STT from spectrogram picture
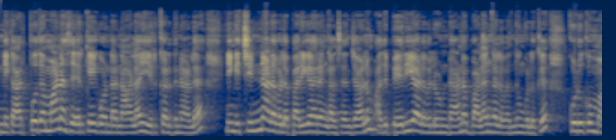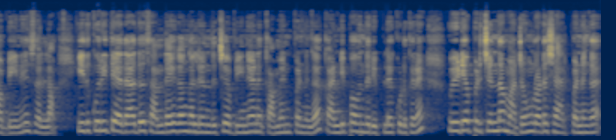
இன்றைக்கி அற்புதமான செயற்கை கொண்ட நாளாக இருக்கிறதுனால நீங்கள் சின்ன அளவில் பரிகாரங்கள் செஞ்சாலும் அது பெரிய அளவில் உண்டான பலங்களை வந்து உங்களுக்கு கொடுக்கும் அப்படின்னு சொல்லலாம். இது குறித்து ஏதாவது சந்தேகங்கள் இருந்துச்சு அப்படின்னு எனக்கு கமெண்ட் பண்ணுங்கள் கண்டிப்பாக வந்து ரிப்ளை கொடுக்குறேன். வீடியோ பிடிச்சிருந்தா மற்றவங்களோட ஷேர் பண்ணுங்கள்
